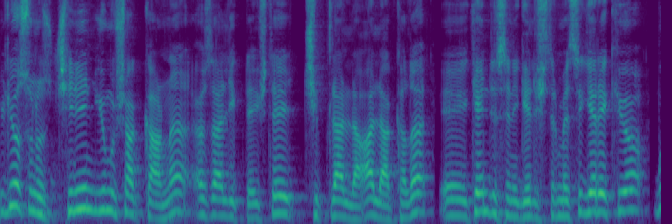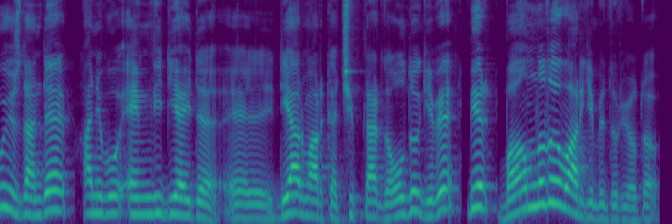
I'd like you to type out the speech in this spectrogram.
Biliyorsunuz Çin'in yumuşak karnı özellikle işte çiplerle alakalı e, kendisini geliştirmesi gerekiyor. Bu yüzden de hani bu Nvidia'ydı e, diğer marka çiplerde olduğu gibi bir bağımlılığı var gibi duruyordu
